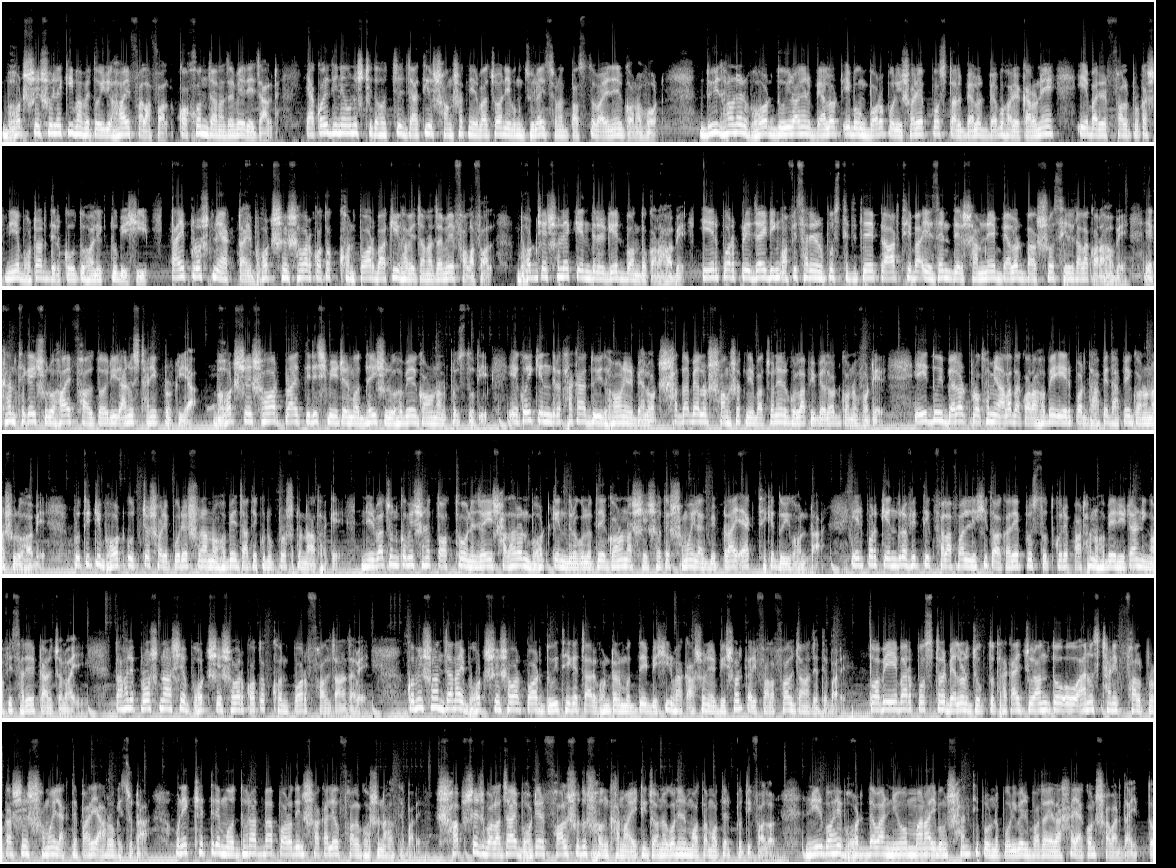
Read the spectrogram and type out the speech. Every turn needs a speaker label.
Speaker 1: Vote শেষ হলে কীভাবে তৈরি হয় ফলাফল? কখন জানা যাবে রেজাল্ট? একই দিনে অনুষ্ঠিত হচ্ছে জাতীয় সংসদ নির্বাচন এবং জুলাই সনদ বাস্তবায়নের গণভোট। দুই ধরনের ভোট, দুই রঙের ব্যালট এবং বড় পরিসরে পোস্টাল ব্যালট ব্যবহারের কারণে এবারের ফল প্রকাশ নিয়ে ভোটারদের কৌতূহল একটু বেশি। তাই প্রশ্ন একটাই, ভোট শেষ হওয়ার কতক্ষণ পর বা কীভাবে জানা যাবে ফলাফল? ভোট শেষ হলে কেন্দ্রের গেট বন্ধ করা হবে। এরপর প্রিজাইডিং অফিসারের উপস্থিতিতে প্রার্থী বা এজেন্টদের সামনে ব্যালট বাক্স সিলগালা করা হবে। এখান থেকেই শুরু হয় তৈরির আনুষ্ঠানিক প্রক্রিয়া। ভোট শেষ হওয়ার প্রায় তিরিশ মিনিটের মধ্যেই শুরু হবে গণনার প্রস্তুতি। একই কেন্দ্রে থাকা দুই ধরনের ব্যালট, সাদা ব্যালট সংসদ নির্বাচনের গোলাপি ব্যালট গণভোটের। এই দুই ব্যালট প্রথমে আলাদা করা হবে, এরপর ধাপে ধাপে গণনা শুরু হবে। প্রতিটি ভোট উচ্চ স্বরে পড়ে শোনানো হবে যাতে কোনো প্রশ্ন না থাকে। নির্বাচন কমিশনের তথ্য অনুযায়ী সাধারণ ভোট কেন্দ্রগুলোতে গণনা শেষ হতে সময় লাগবে প্রায় এক থেকে দুই ঘণ্টা। এরপর কেন্দ্রভিত্তিক ফলাফল লিখিত আকারে প্রস্তুত করে পাঠানো হবে রিটার্নিং অফিসারের কার্যালয়ে। তাহলে প্রশ্ন আসে ভোট শেষ হওয়ার কতক্ষণ পর ফল জানা যাবে? কমিশন জানায় ভোট শেষ হওয়ার পর দুই থেকে চার ঘণ্টার মধ্যে বেশিরভাগ আসনের বেসরকারি ফলাফল জানা যেতে পারে। তবে এবার পোস্টার ব্যালট যুক্ত থাকায় চূড়ান্ত ও আনুষ্ঠানিক ফল প্রকাশে সময় লাগতে পারে আরও কিছুটা। অনেক ক্ষেত্রে মধ্যরাত বা পরদিন সকালেও ফল ঘোষণা হতে পারে। সবশেষ বলা যায়, ভোটের ফল শুধু সংখ্যা নয়, এটি জনগণের মতামতের প্রতিফলন। নির্ভয়ে ভোট দেওয়ার নিয়ম মানা এবং শান্তিপূর্ণ পরিবেশ বজায় রাখা এখন সবার দায়িত্ব।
